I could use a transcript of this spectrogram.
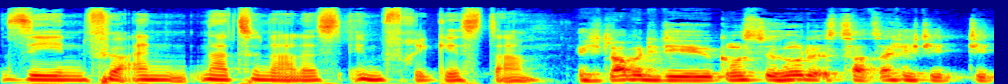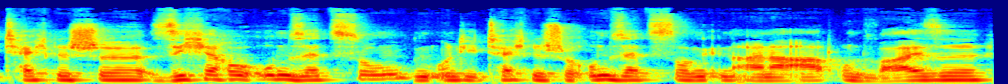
sehen für ein nationales Impfregister? Ich glaube, die, die größte Hürde ist tatsächlich die, die technische sichere Umsetzung und die technische Umsetzung in einer Art und Weise,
